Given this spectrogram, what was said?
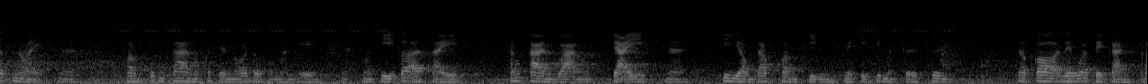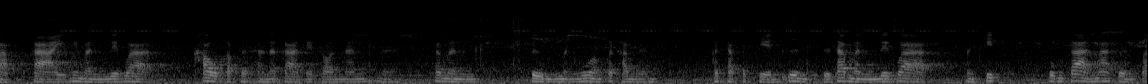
สักหน่อยนะความฟุ้งซ่านมันก็จะน้อยลงของมันเองนะบางทีก็อาศัยทั้งการวางใจนะ ที่ยอมรับความจริงในสิ่งที่มันเกิดขึ้น แล้วก็เรียกว่าเป็นการปรับกายให้มันเรียกว่าเข้ากับสถานการณ์ในตอนนั้นนะถ้ามันตื่นมันง่วงก็ทำมันกระฉับกระเฉงขึ้น หรือถ้ามันเรียกว่ามันคิดฟุ้งซ่านมากเกินไป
